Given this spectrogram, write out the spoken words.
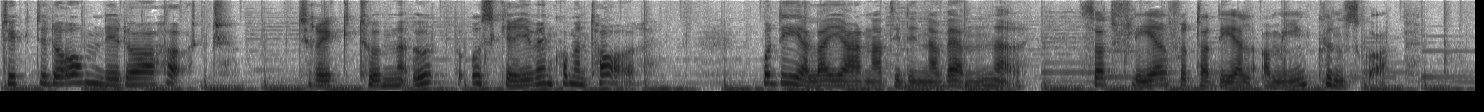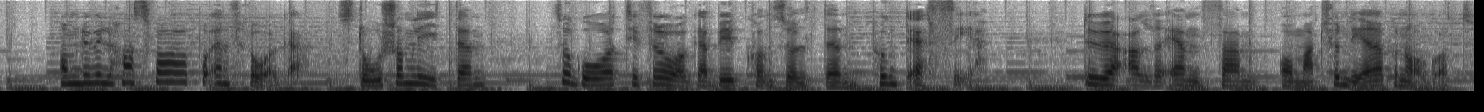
Tyckte du om det du har hört? Tryck tumme upp och skriv en kommentar. Och dela gärna till dina vänner så att fler får ta del av min kunskap. Om du vill ha svar på en fråga, stor som liten, så gå till frågabyggkonsulten.se. Du är aldrig ensam om att fundera på något.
